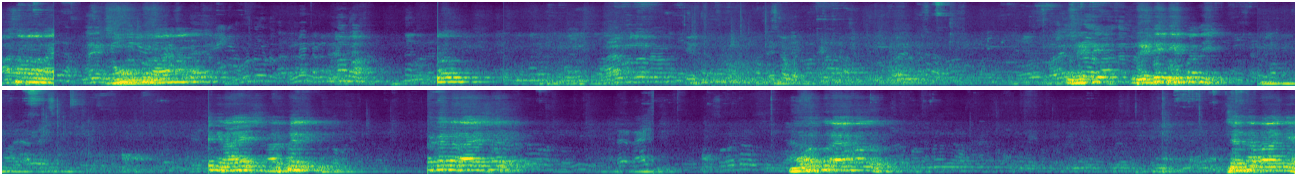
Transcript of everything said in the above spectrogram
ఆసమల్ల మహేష్ మోహన్కు రాయమల్ల రెడ్డి రెడ్డి కన్న రాయేశ్వరి మోర్కు రాయమల్లు. చంద భాగ్య.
